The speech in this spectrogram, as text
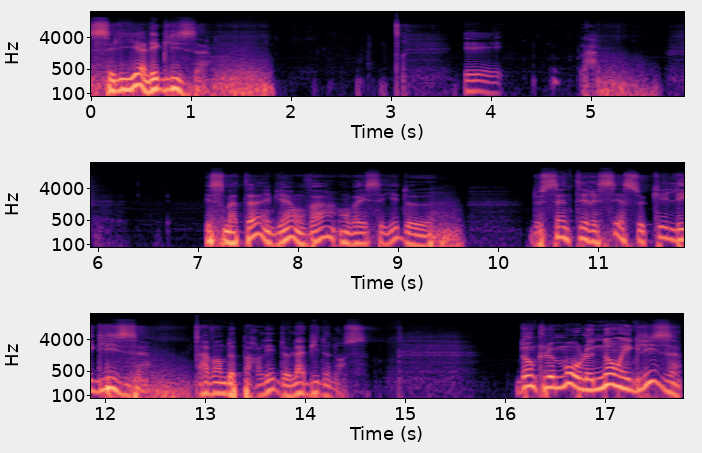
c'est lié à l'Église. Et, ce matin, eh bien, on va, essayer de, de s'intéresser à ce qu'est l'Église avant de parler de l'habit de noces. Donc le mot, le nom Église,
